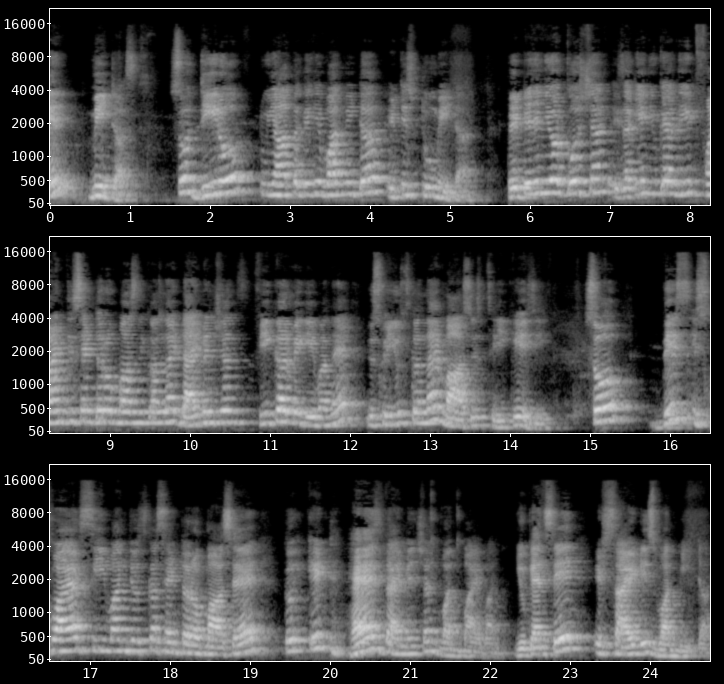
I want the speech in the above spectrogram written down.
In metres so zero to यहाँ तक देखिए one metre it is two metre तो it is in your question is again you can read find the centre of mass निकालना है. डायमेंशन फिगर में गिवन है. इसको यूज़ करना है. Mass is three K G so this square C one जो इसका सेंटर ऑफ़ मास है तो it has dimension one by one you can say it side is one metre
